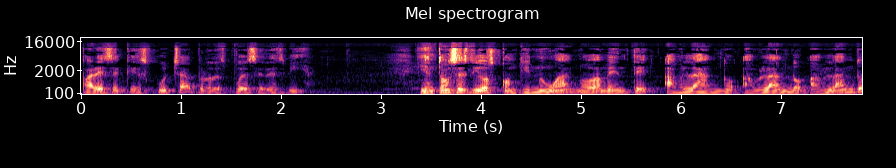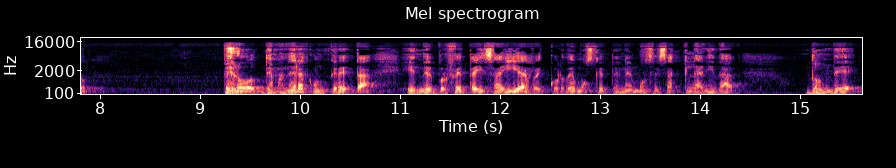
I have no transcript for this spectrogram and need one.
parece que escucha, pero después se desvía. Y entonces Dios continúa nuevamente hablando, hablando, hablando, pero de manera concreta en el profeta Isaías recordemos que tenemos esa claridad donde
